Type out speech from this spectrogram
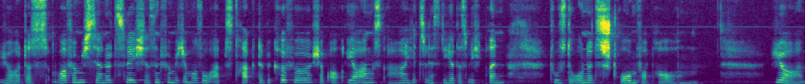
Ja, das war für mich sehr nützlich. Das sind für mich immer so abstrakte Begriffe. Ich habe auch eher Angst, ah, jetzt lässt du hier das Licht brennen, tust du ohne Strom verbrauchen. Ja,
